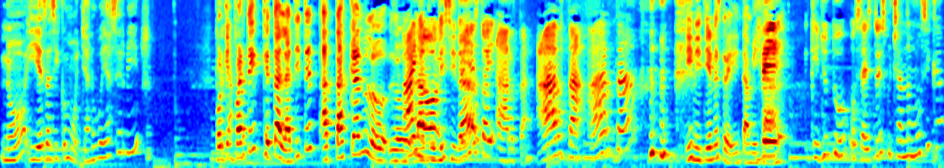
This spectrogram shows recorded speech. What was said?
¿No? Y es así como, ya no voy a servir. Porque aparte, ¿qué tal? ¿A ti te atacan lo, la publicidad? Yo ya estoy harta, harta, harta. y ni tienes 30, mija. De que YouTube, o sea, estoy escuchando música.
